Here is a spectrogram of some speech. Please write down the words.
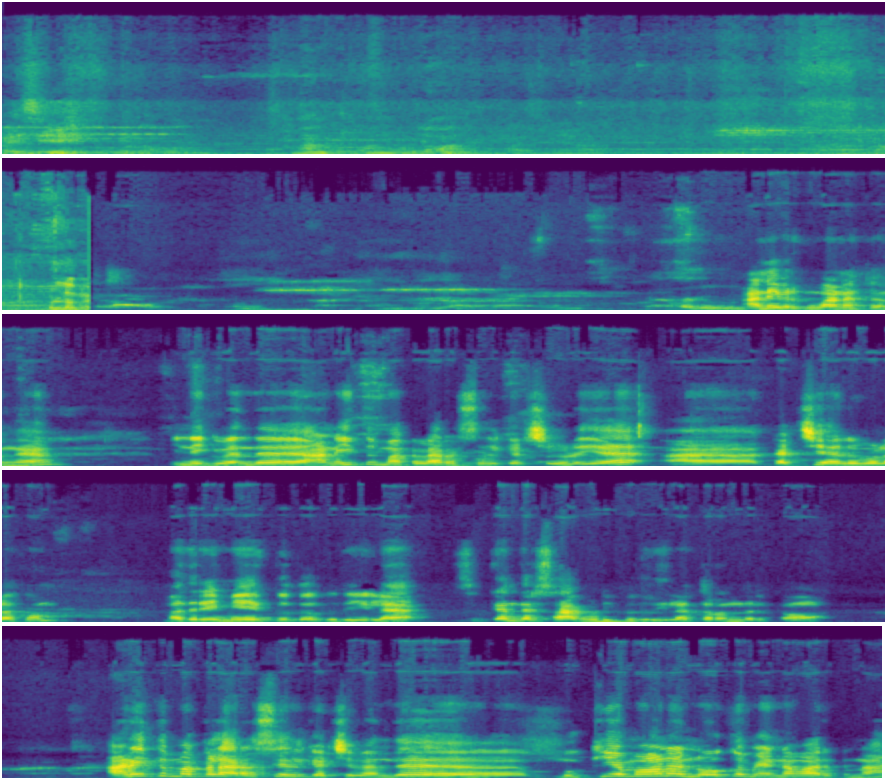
கடைசி. வாங்க வாங்க உள்ள வாங்க. அனைவருக்கும் வணக்கங்க. இன்னைக்கு வந்து அனைத்து மக்கள் அரசியல் கட்சியுடைய கட்சி அலுவலகம் மதுரை மேற்கு தொகுதியில் சிக்கந்தர் சாகுபடி பகுதியில் திறந்திருக்கோம். அனைத்து மக்கள் அரசியல் கட்சி வந்து முக்கியமான நோக்கம் என்னவா இருக்குன்னா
